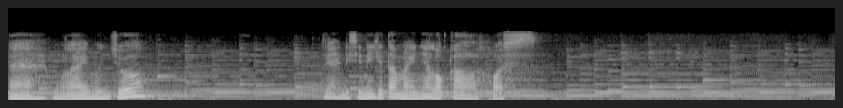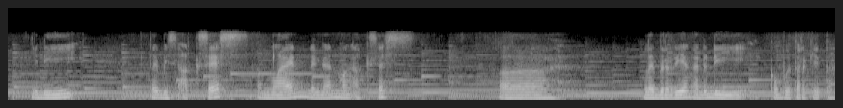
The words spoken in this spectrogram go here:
Nah, mulai muncul. Ya, di sini kita mainnya lokal host. Jadi, kita bisa akses online dengan mengakses uh, library yang ada di komputer kita.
